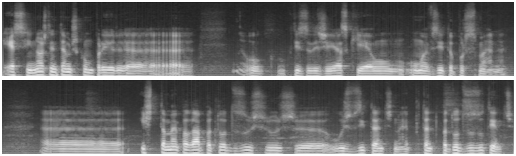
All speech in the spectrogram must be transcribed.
é assim, nós tentamos cumprir uh, o que diz a DGS, que é um, uma visita por semana. Uh, isto também para dar para todos os, os, uh, os, visitantes, não é? Portanto, para todos os utentes.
